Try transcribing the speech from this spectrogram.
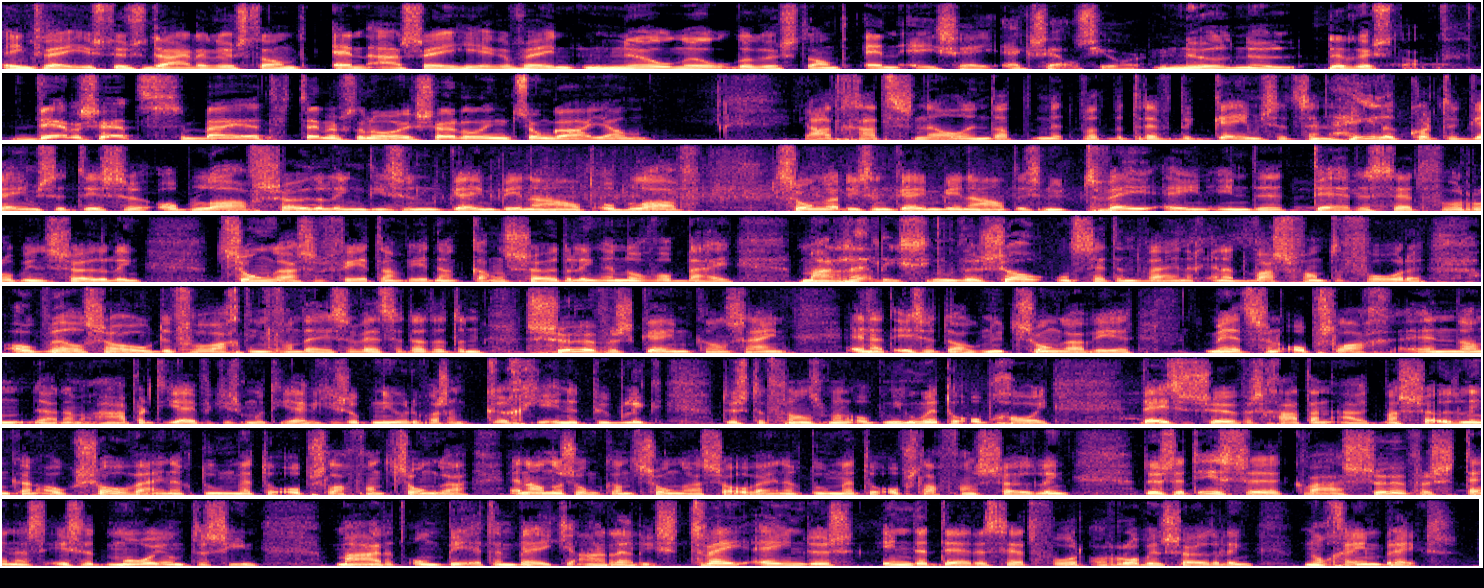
1-2 is dus daar de ruststand. NAC Heerenveen 0-0 de ruststand. NEC Excelsior 0-0 de ruststand. Derde set bij het tennistoernooi. Söderling Tsonga, Jan. Ja, het gaat snel en dat met wat betreft de games. Het zijn hele korte games. Het is uh, op Love Söderling die zijn game binnenhaalt. Op Love Tsonga die zijn game binnenhaalt. is nu 2-1 in de derde set voor Robin Söderling. Tsonga serveert dan weer. Dan kan Söderling er nog wel bij. Maar rally zien we zo ontzettend weinig. En het was van tevoren ook wel zo de verwachting van deze wedstrijd... dat het een service game kan zijn. En dat is het ook. Nu Tsonga weer met zijn opslag. En dan, ja, dan hapert hij eventjes, moet hij eventjes opnieuw. Er was een kuchje in het publiek. Dus de Fransman opnieuw met de opgooi. Deze service gaat dan uit. Maar Söderling kan ook zo weinig doen met de opslag van Tsonga. En andersom kan Tsonga zo weinig doen met de opslag van Söderling. Dus het is uh, qua service tennis is het mooi om te zien. Maar het ontbeert een beetje aan rallies. 2-1 dus in de derde set voor Robin Söderling. Nog geen breaks.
